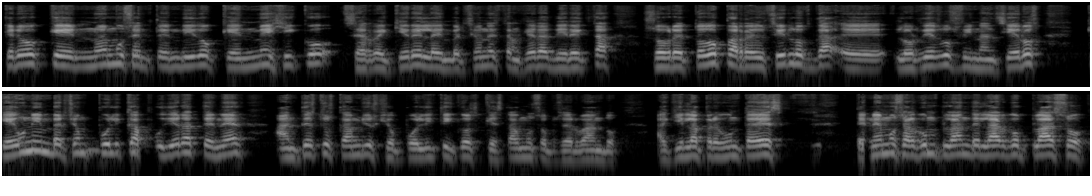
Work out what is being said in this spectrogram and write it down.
creo que no hemos entendido que en México se requiere la inversión extranjera directa, sobre todo para reducir los, eh, los riesgos financieros que una inversión pública pudiera tener ante estos cambios geopolíticos que estamos observando. Aquí la pregunta es, ¿tenemos algún plan de largo plazo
